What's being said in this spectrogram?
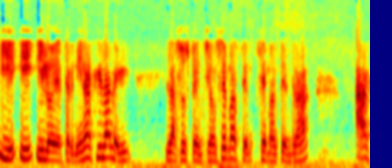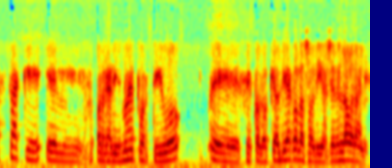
y, y lo determina así la ley, la suspensión se, se mantendrá hasta que el organismo deportivo eh, se coloque al día con las obligaciones laborales.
